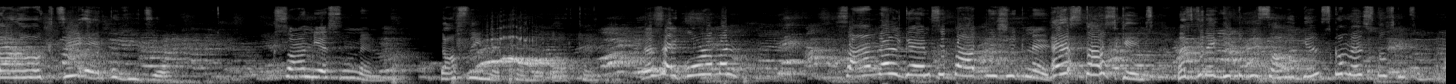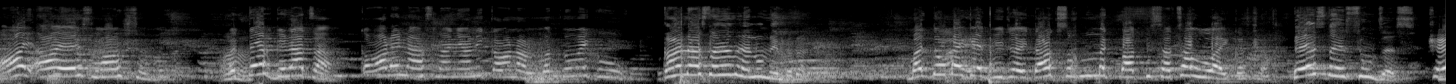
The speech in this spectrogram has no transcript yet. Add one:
կարողացի երկու վիդեո, 20 ես ունեմ։ 19 եք մոտ արդեն։ Լսեք, ուրեմն Samuel Games-ի պատվիսիկներ։ S10 games, բայց գրեք YouTube-ում Summer games կամ S10 games։ Այ, այ, այս մասում։ Այդտեղ գրած է Կարեն Ասլանյանի կանալ։ Մտնում եք ու Կարեն Ասլանյան հելուն է բրան։ Մտնում եք այդ վիդեոյի տակ, սխմում եք պատվիսացա ու լայքը չա։ Տես տեսություն ձեզ։ Չէ,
